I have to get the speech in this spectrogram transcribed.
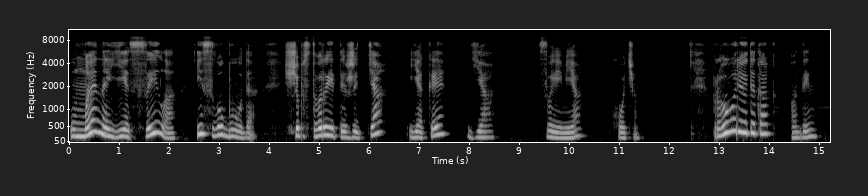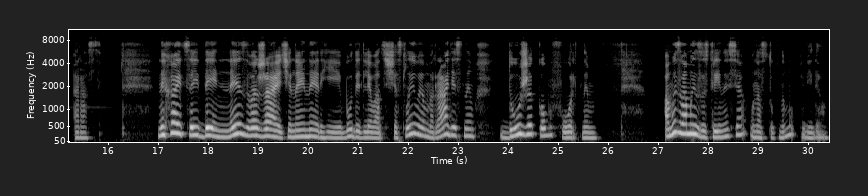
У мене є сила і свобода, щоб створити життя, яке я своє ім'я хочу. Проговорюйте так один раз. Нехай цей день, незважаючи на енергії, буде для вас щасливим, радісним, дуже комфортним. А ми з вами зустрінемося у наступному відео.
